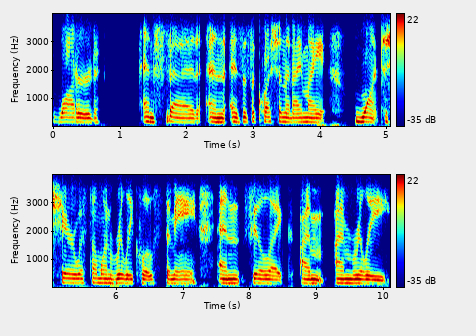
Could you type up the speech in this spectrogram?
watered and fed? And is this a question that I might want to share with someone really close to me and feel like I'm I'm really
